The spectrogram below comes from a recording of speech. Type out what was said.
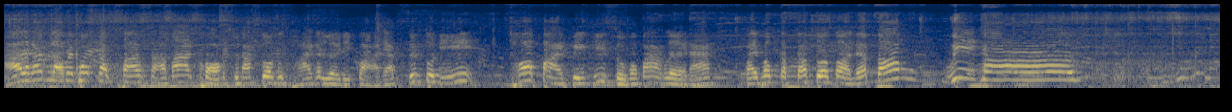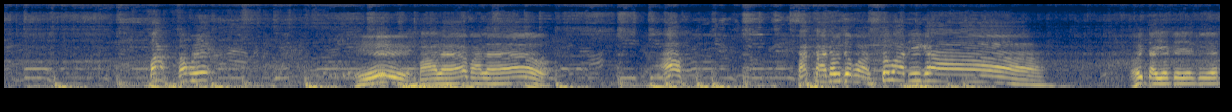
เอาละครับเราไปพบกับความสามารถของสุนัขตัวสุดท้ายกันเลยดีกว่านะครับ ซึ่งตัวนี้ชอบป่ายปีนที่สูงมากๆเลยนะ ไปพบกับเจ้าตัวก่อนนะครับน้องวิครับมาน้องวิ เฮ้มาแล้วมาแล้วเอาทักทายท่านผู้ชมก่อนสวัสดีครับเฮ้ยใจเย็นใจเย็นใจเย็น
